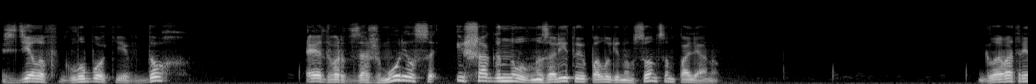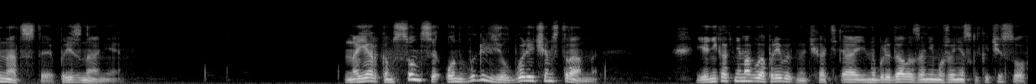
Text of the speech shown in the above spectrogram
Сделав глубокий вдох, Эдвард зажмурился и шагнул на залитую полуденным солнцем поляну. Глава 13. Признание. На ярком солнце он выглядел более чем странно. Я никак не могла привыкнуть, хотя и наблюдала за ним уже несколько часов.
